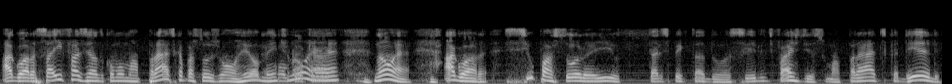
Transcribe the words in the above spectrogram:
Agora, sair fazendo como uma prática, pastor João, realmente não é. Não é. Agora, se o pastor aí, telespectador, se ele faz disso uma prática dele,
